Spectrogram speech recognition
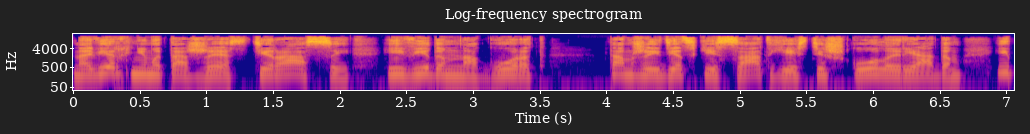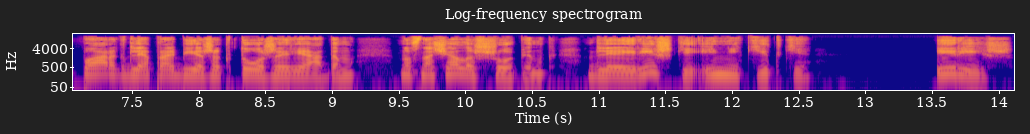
на верхнем этаже, с террасой и видом на город. Там же и детский сад есть, и школа рядом, и парк для пробежек тоже рядом. Но сначала шопинг для Иришки и Никитки. «Ириш,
